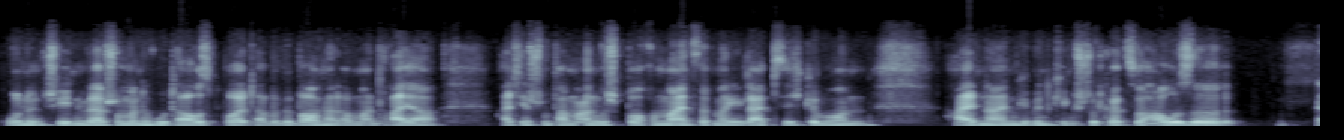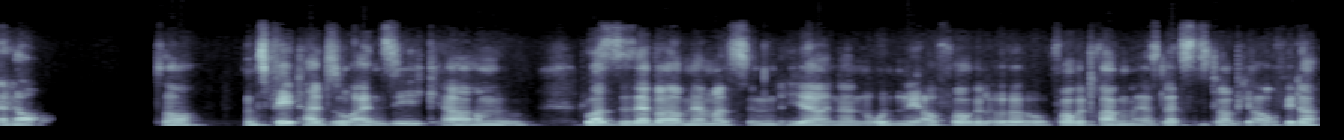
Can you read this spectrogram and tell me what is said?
unentschieden wäre schon mal eine gute Ausbeute, aber wir brauchen halt auch mal einen Dreier. Hat hier schon ein paar Mal angesprochen. Mainz hat mal gegen Leipzig gewonnen. Heidenheim gewinnt gegen Stuttgart zu Hause. Genau. So, uns fehlt halt so ein Sieg. Ja. Du hast es ja selber mehrmals in, hier in den Runden hier auch vorge äh, vorgetragen, erst letztens, glaube ich, auch wieder.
